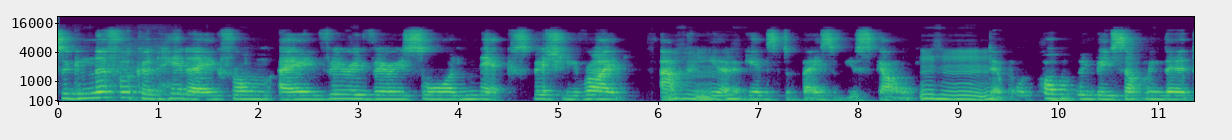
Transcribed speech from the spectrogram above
significant headache from a very, very sore neck, especially right up mm-hmm. here against the base of your skull. Mm-hmm. That would probably be something that,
